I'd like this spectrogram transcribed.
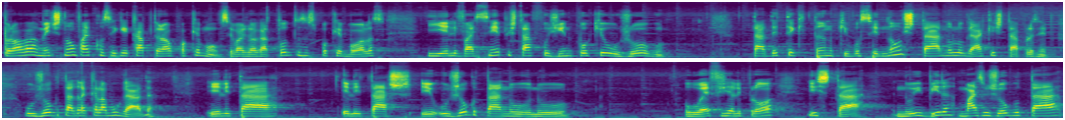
provavelmente não vai conseguir capturar o Pokémon. Você vai jogar todas as Pokébolas e ele vai sempre estar fugindo porque o jogo está detectando que você não está no lugar que está. Por exemplo, o jogo está dando aquela bugada. Ele está, ele tá, o jogo está no, no o FGL Pro está no Ibira, mas o jogo está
